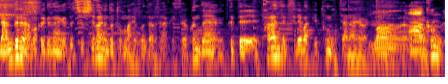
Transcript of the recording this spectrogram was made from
남들은 아마 그렇게 생각했어요. 저 씨발년도 돈 많이 번다고 생각했어요. 근데 그때 파란색 쓰레받기 통 있잖아요. 이만한 아, 거. 큰 거.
